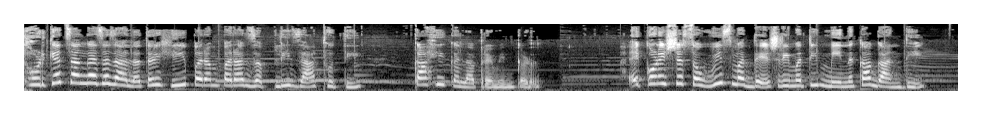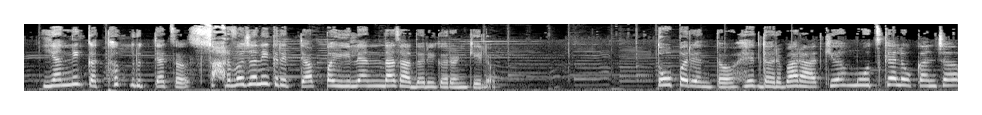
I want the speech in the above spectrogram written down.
थोडक्यात सांगायचं झालं तर ही परंपरा जपली जात होती काही कलाप्रेमींकडून. एकोणीसशे सव्वीसमध्ये श्रीमती मेनका गांधी यांनी कथक नृत्याचं सार्वजनिकरित्या पहिल्यांदा सादरीकरण केलं. तोपर्यंत हे दरबारात किंवा मोजक्या लोकांच्या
